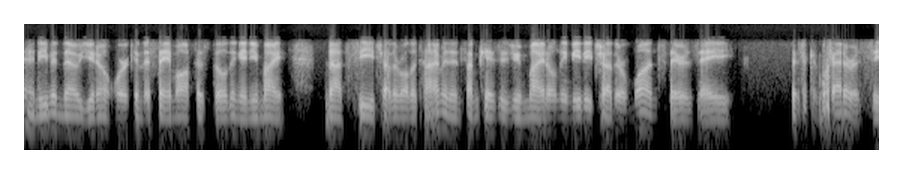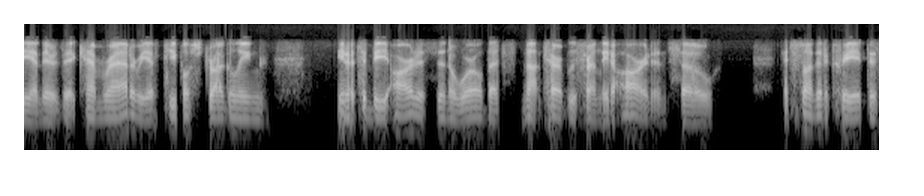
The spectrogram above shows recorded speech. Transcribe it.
and even though you don't work in the same office building and you might not see each other all the time and in some cases you might only meet each other once, there's a there's a confederacy and there's a camaraderie of people struggling, you know, to be artists in a world that's not terribly friendly to art. And so I just wanted to create this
